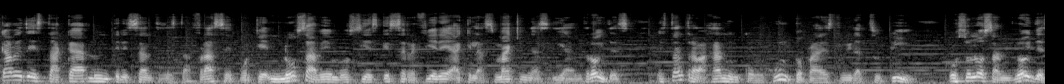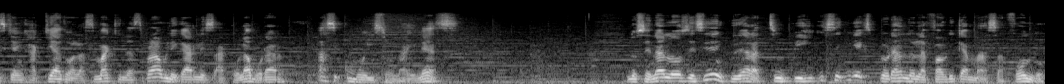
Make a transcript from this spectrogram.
Cabe destacar lo interesante de esta frase porque no sabemos si es que se refiere a que las máquinas y androides están trabajando en conjunto para destruir a 2P o son los androides que han hackeado a las máquinas para obligarles a colaborar así como hizo 9S. Los enanos deciden cuidar a 2P y seguir explorando la fábrica más a fondo,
